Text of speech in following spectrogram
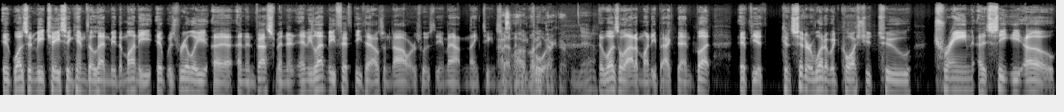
It wasn't me chasing him to lend me the money. It was really uh, an investment, and, and he lent me fifty thousand dollars was the amount in nineteen seventy four. That's a lot of money back then. Yeah. There was a lot of money back then, but if you consider what it would cost you to train a CEO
